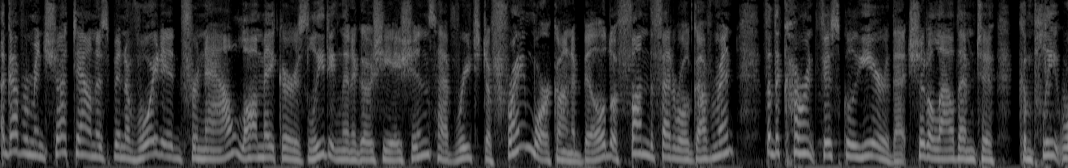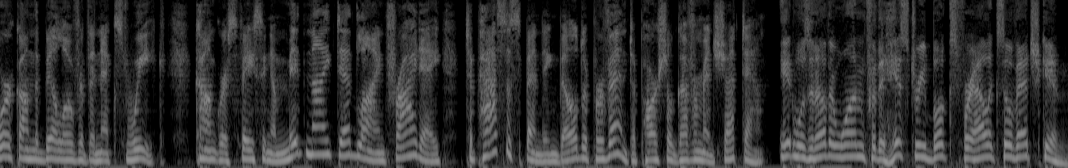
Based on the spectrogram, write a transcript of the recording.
A government shutdown has been avoided for now. Lawmakers leading the negotiations have reached a framework on a bill to fund the federal government for the current fiscal year that should allow them to complete work on the bill over the next week. Congress facing a midnight deadline Friday to pass a spending bill to prevent a partial government shutdown. It was another one for the history books for Alex Ovechkin.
